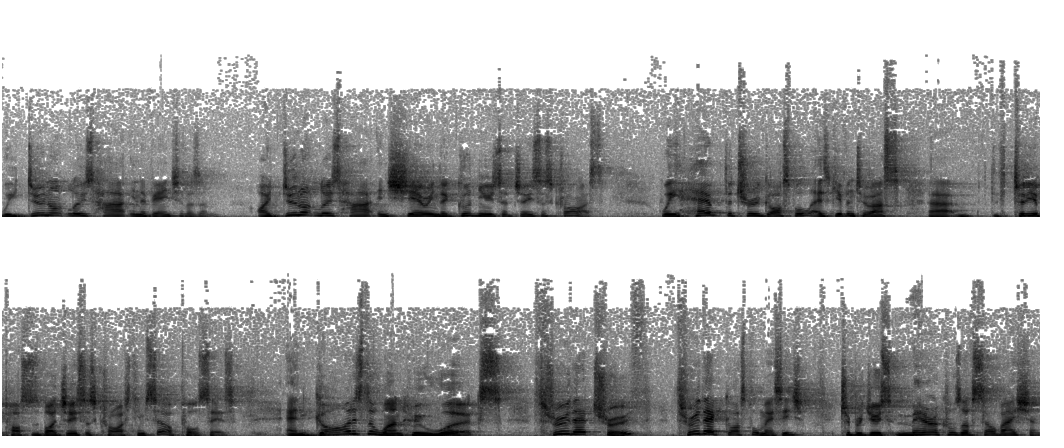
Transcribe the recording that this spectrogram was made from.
we do not lose heart in evangelism. I do not lose heart in sharing the good news of Jesus Christ. We have the true gospel as given to us, uh, to the apostles by Jesus Christ himself, Paul says. And God is the one who works through that truth, through that gospel message, to produce miracles of salvation.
